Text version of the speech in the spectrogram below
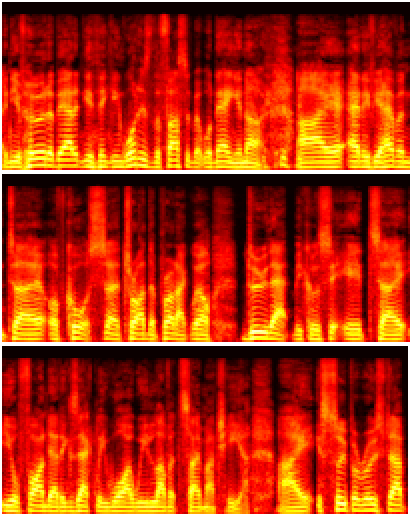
and you've heard about it and you're thinking, what is the fuss about? Well, now you know. and if you haven't, uh, of course, uh, tried the product, well, do that because it uh, you'll find out exactly why we love it so much here. Uh, Super Rooster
